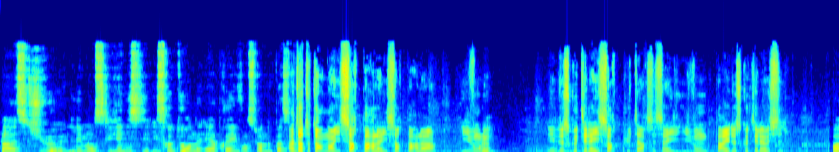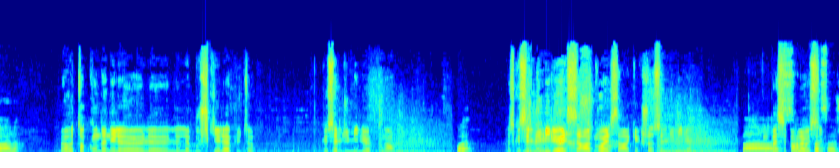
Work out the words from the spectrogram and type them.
Bah, si tu veux, les monstres ils viennent ici, ils se retournent et après ils vont sur un autre passage. Attends, attends, non, ils sortent par là, ils sortent par là, ils vont là. Et de ce côté-là, ils sortent plus tard, c'est ça ils, vont pareil de ce côté-là aussi. Voilà. Bah autant condamner le- le- le- la bouche qui est là plutôt que celle du milieu, non Ouais. Parce que celle du milieu, elle sert à quoi? Elle sert à quelque chose, celle du milieu? Bah, Ils vont passer par là aussi passage.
